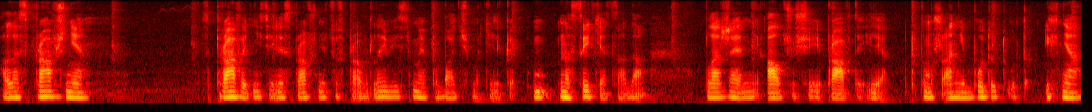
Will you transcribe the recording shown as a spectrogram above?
але справжнє справедність і справжню цю справедливість ми побачимо тільки наситяться, да? блаженні, алчущі правди, или, тому що вони будуть, їхня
